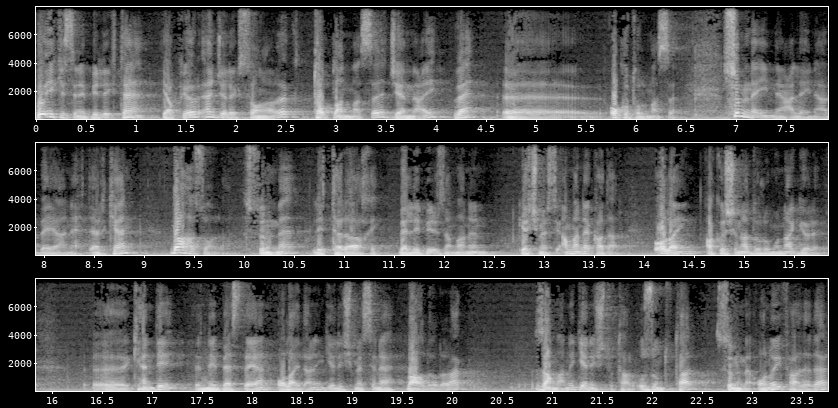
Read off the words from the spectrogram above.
Bu ikisini birlikte yapıyor. Öncelik sonralık toplanması, cem'i ve e, okutulması. Sümme inne aleyna beyaneh derken daha sonra sümme litterahi belli bir zamanın geçmesi ama ne kadar? Olayın akışına durumuna göre e, kendini besleyen olayların gelişmesine bağlı olarak zamanı geniş tutar, uzun tutar. Sümme onu ifade eder.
